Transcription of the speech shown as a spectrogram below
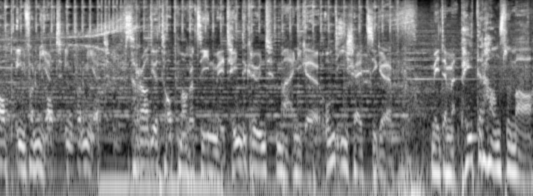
Top informiert. informiert. Das Radio Top Magazin mit Hintergrund, Meinungen und Einschätzungen mit dem Peter Hanselmann.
